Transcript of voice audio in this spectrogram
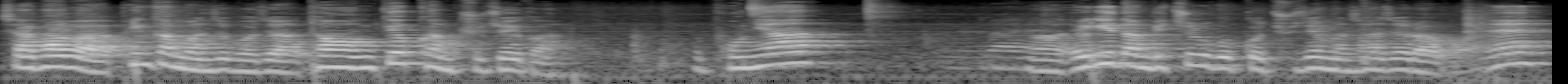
자, 봐봐. 빈칸 먼저 보자. 더 엄격한 규제가. 보냐? 어, 여기다 밑줄 긋고 주제만 찾으라고. 예?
